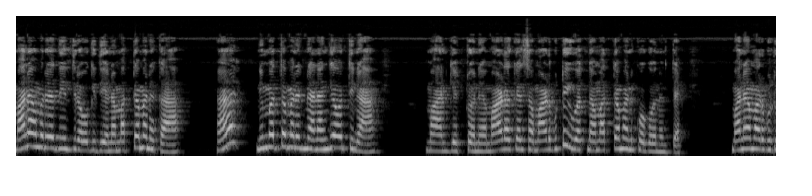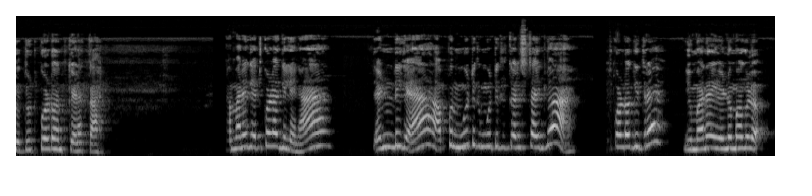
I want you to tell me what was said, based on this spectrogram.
ಮನೆ ಮರ್ಯಾದೆ ಇಲ್ದಿರ ಹೋಗಿದ್ಯಾ ನಮ್ಮ ಅತ್ತೆ ಹಾ? ಹಾಂ ನಿಮ್ಮತ್ತೆ ಮನೆಗೆ ನಾನು ಹಂಗೆ ಓದ್ತೀನಾ ಮಾನ್ಗೆಟ್ಟೋನೆ ಮಾಡೋ ಕೆಲಸ ಮಾಡ್ಬಿಟ್ಟು ಇವತ್ತು ನಮ್ಮ ಅತ್ತೆ ಮನೆಗೆ ಹೋಗೋನಂತೆ. ಮನೆ ಮಾರ್ಬಿಟ್ಟು ದುಡ್ಡು ಕೊಡು ಅಂತ ಕೇಳಕ್ಕ. ನಮ್ಮ ಮನೆಗೆ ಎತ್ಕೊಳಗಿಲ್ಲೇನಾ ಎಂಡಿಗೆ ಅಪ್ಪನ ಮೂಟಿಗೆ ಮೂಟಿಗೆ ಕಲಿಸ್ತಾ ಇದ್ವಾ? ಎತ್ಕೊಂಡೋಗಿದ್ರೆ ಈ ಮನೆ ಹೆಣ್ಣು ಮಗಳು.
